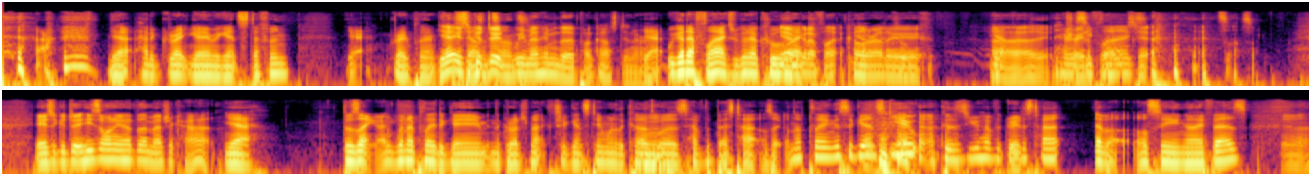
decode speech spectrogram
yeah, had a great game against Stefan. Yeah, great player. Yeah, he's a good dude. We met him at the podcast dinner. Yeah, we got our flags. We got our cool. yeah, like, we got a fla- yeah, Colorado. cool- yeah. uh, trader flags. flags. Yeah, that's awesome. Yeah, he's a good dude. He's the one who had the magic hat. Yeah. There was like when I played a game in the grudge match against him, one of the cards Mm. was have the best hat. I was like, I'm not playing this against you because you have the greatest hat ever. All seeing eye Fez. Yeah.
